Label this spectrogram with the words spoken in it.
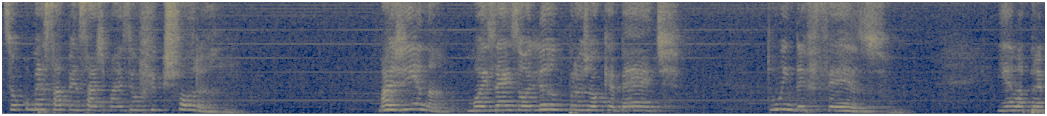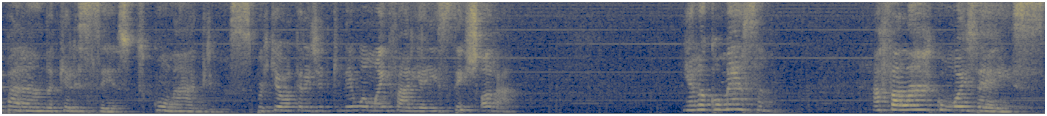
se eu começar a pensar demais, eu fico chorando. Imagina Moisés olhando para Joquebede, tão indefeso e ela preparando aquele cesto com lágrimas, porque eu acredito que nenhuma mãe faria isso sem chorar. E ela começa a falar com Moisés.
